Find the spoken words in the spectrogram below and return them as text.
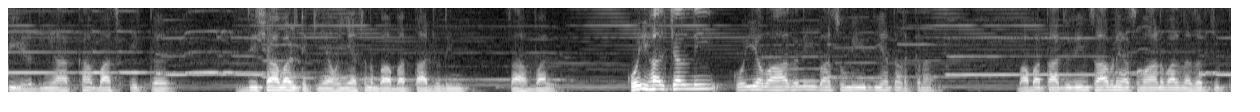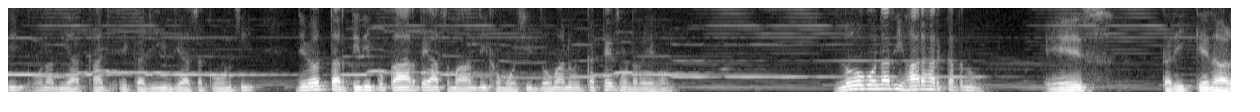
ਭੀੜ ਦੀਆਂ ਅੱਖਾਂ ਬਸ ਇੱਕ ਦਿਸ਼ਾ ਵੱਲ ਟਿਕੀਆਂ ਹੋਈਆਂ ਸਨ। ਬਾਬਾ ਤਾਜੁਦੀਨ ਸਾਹਿਬ ਵੱਲ ਕੋਈ ਹਲਚਲ ਨਹੀਂ, ਕੋਈ ਆਵਾਜ਼ ਨਹੀਂ, ਬਸ ਉਮੀਦ ਦੀਆਂ ਧੜਕਣਾਂ। ਬਾਬਾ ਤਾਜੁਦੀਨ ਸਾਹਿਬ ਨੇ ਅਸਮਾਨ ਵੱਲ ਨਜ਼ਰ ਚੁੱਕੀ। ਉਹਨਾਂ ਦੀਆਂ ਅੱਖਾਂ 'ਚ ਇੱਕ ਅਜੀਬ ਜਿਹਾ ਸਕੂਨ ਸੀ, ਜਿਵੇਂ ਉਹ ਧਰਤੀ ਦੀ ਪੁਕਾਰ ਤੇ ਅਸਮਾਨ ਦੀ ਖਾਮੋਸ਼ੀ ਦੋਵਾਂ ਨੂੰ ਇਕੱਠੇ ਸੁਣ ਰਹੇ ਹੋਣ। ਲੋਕ ਉਹਨਾਂ ਦੀ ਹਰ ਹਰਕਤ ਨੂੰ ਇਸ ਤਰੀਕੇ ਨਾਲ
